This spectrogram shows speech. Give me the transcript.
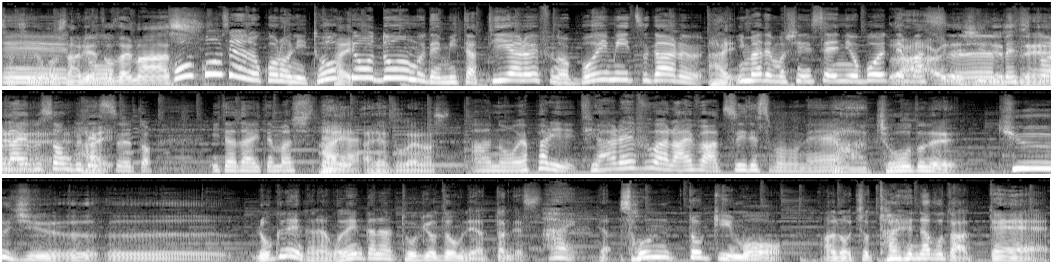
さつのこさん、ありがとうございます。高校生の頃に東京ドームで見た TRF の「ボーイミーツガール」はい。今でも新鮮に覚えてます。ね。ベストライブソングです、といただいてまして、はいありがとうございます。あのやっぱり TRF はライブ熱いですものいね。やーちょうどね96年かな5年かな東京ドームでやったんです。はい、いやその時もあのちょっと大変なことあって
